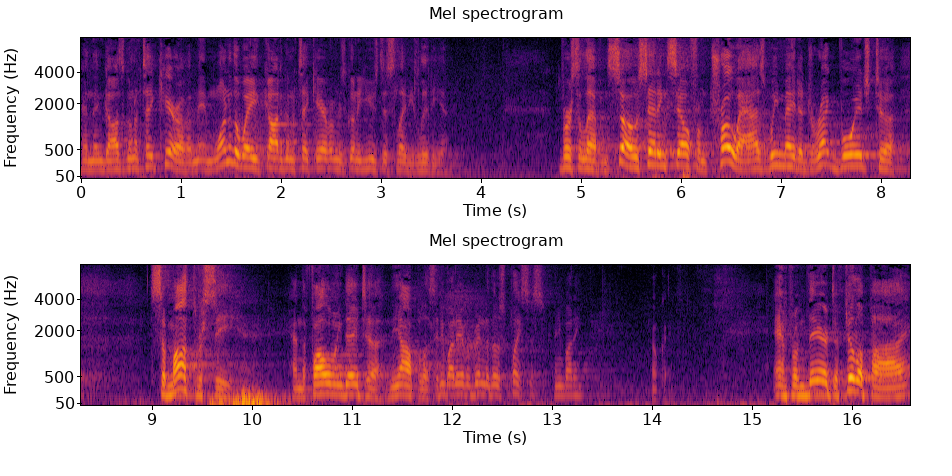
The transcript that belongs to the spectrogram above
and then God's going to take care of him. And one of the ways God's going to take care of him is going to use this lady Lydia. Verse 11 So, setting sail from Troas, we made a direct voyage to Samothrace, and the following day to Neapolis. Anybody ever been to those places? Anybody? Okay. And from there to Philippi,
